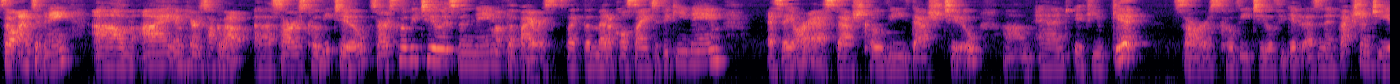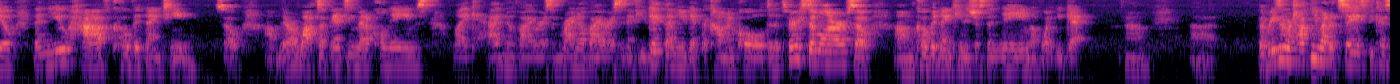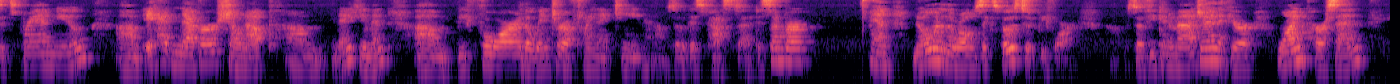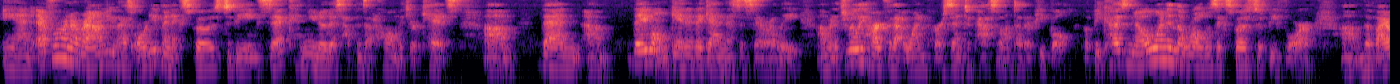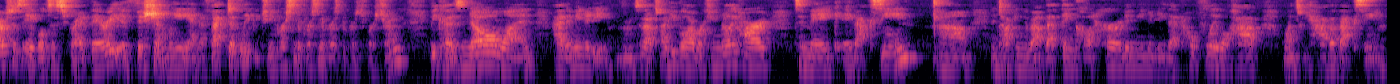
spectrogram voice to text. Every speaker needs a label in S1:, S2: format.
S1: So I'm Tiffany. Um, I am here to talk about uh, SARS-CoV-2. SARS-CoV-2 is the name of the virus. It's like the medical scientific name, SARS-CoV-2. Um, and if you get SARS-CoV-2, if you get it as an infection to you, then you have COVID-19. So um, there are lots of fancy medical names like adenovirus and rhinovirus, and if you get them, you get the common cold, and it's very similar. So um, COVID-19 is just the name of what you get. Um, uh, the reason we're talking about it today is because it's brand new. Um, it had never shown up um, in any human um, before the winter of 2019. Um, so this past uh, December, and no one in the world was exposed to it before. So if you can imagine, if you're one person and everyone around you has already been exposed to being sick, and you know this happens at home with your kids, um, then um, they won't get it again necessarily. Um, and it's really hard for that one person to pass it on to other people. But because no one in the world was exposed to it before, um, the virus was able to spread very efficiently and effectively between person to person to person to person to person because no one had immunity. And so that's why people are working really hard to make a vaccine um, and talking about that thing called herd immunity that hopefully we'll have once we have a vaccine.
